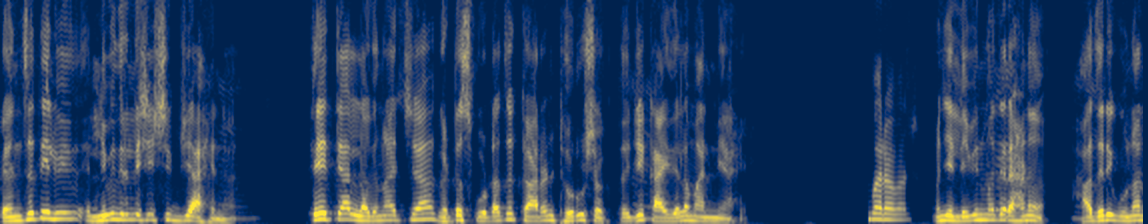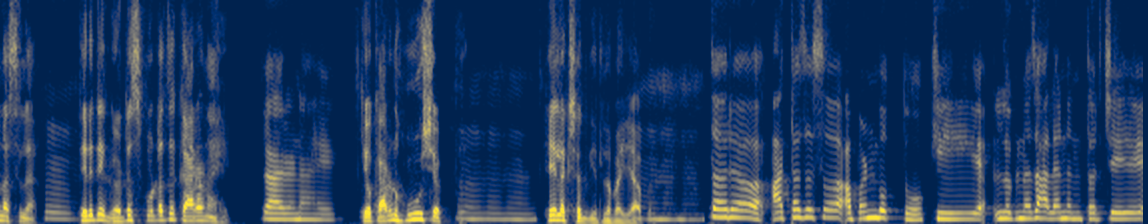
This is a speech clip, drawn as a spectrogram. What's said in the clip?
त्यांचं ते लिव्ह इन रिलेशनशिप जे आहे ना. ते त्या लग्नाच्या घटस्फोटाचं कारण ठरू शकतं जे. कायद्याला मान्य आहे. बरोबर. म्हणजे लिव्ह इनमध्ये राहणं हा जरी गुन्हा नसला. तरी ते घटस्फोटाचं कारण आहे. कारण आहे. किंवा कारण होऊ शकतं. हे लक्षात घेतलं पाहिजे आपण. तर आता जसं आपण बघतो की लग्न झाल्यानंतरचे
